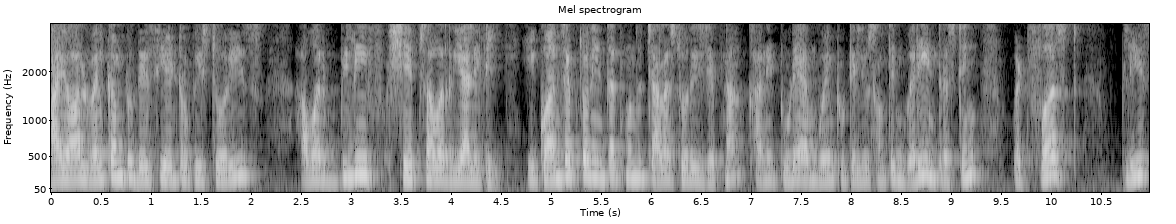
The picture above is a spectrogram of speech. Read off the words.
Hi all welcome to desi entropy stories our belief shapes our reality ఈ కాన్సెప్ట్తో నేను ఇంతకుముందు చాలా స్టోరీస్ చెప్పిన కానీ today I'm going to tell you something very interesting but first please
